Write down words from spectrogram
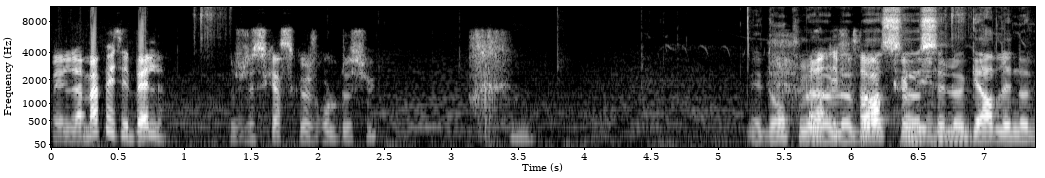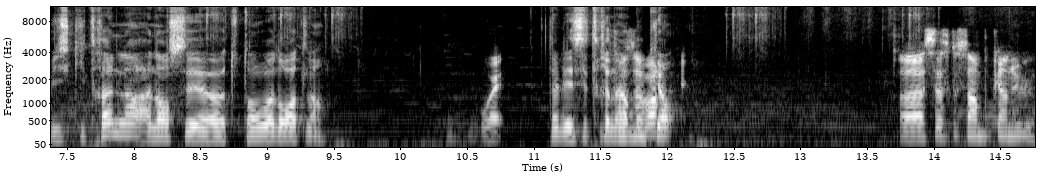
mais la map était belle. Jusqu'à ce que je roule dessus. Et donc le, Alors, boss, euh, les- c'est le garde, les novices qui traînent là? Ah non, c'est euh, tout en haut à droite là. Ouais. T'as laissé traîner un bouquin Euh, c'est parce que c'est un bouquin nul?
